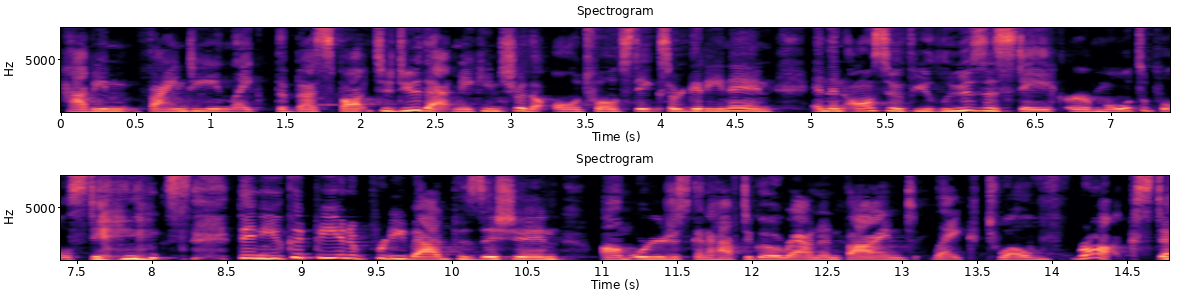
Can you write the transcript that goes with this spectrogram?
having finding like the best spot to do that making sure that all 12 stakes are getting in. And then also if you lose a stake or multiple stakes then you could be in a pretty bad position um or you're just going to have to go around and find like 12 rocks to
